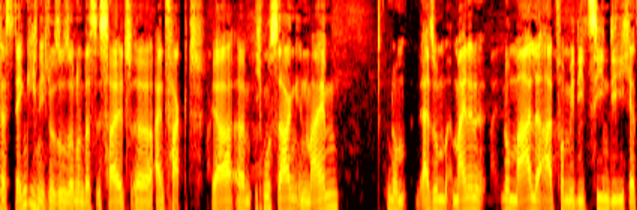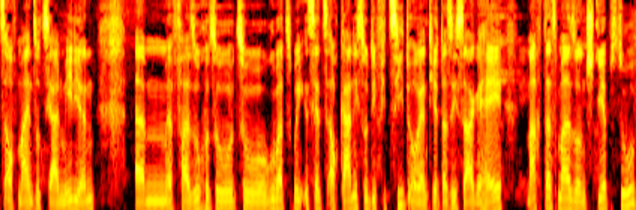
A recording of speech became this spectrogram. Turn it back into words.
das denke ich nicht nur so, sondern das ist halt äh, ein Fakt. Ja, ähm, ich muss sagen, in meinem also meine normale Art von Medizin, die ich jetzt auf meinen sozialen Medien ähm, versuche zu, zu rüberzubringen, ist jetzt auch gar nicht so defizitorientiert, dass ich sage, hey, mach das mal, sonst stirbst du,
